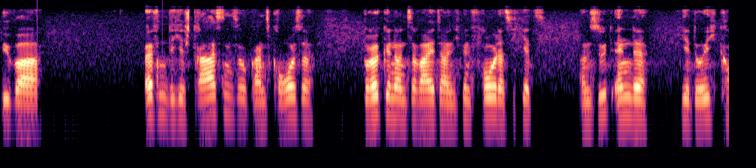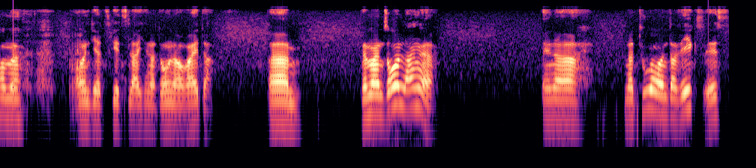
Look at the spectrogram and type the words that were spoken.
über öffentliche Straßen, so ganz große Brücken und so weiter. Und ich bin froh, dass ich jetzt am Südende hier durchkomme und jetzt geht es gleich in der Donau weiter. Ähm, wenn man so lange in der Natur unterwegs ist,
